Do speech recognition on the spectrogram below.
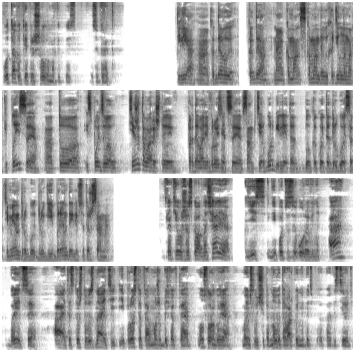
Вот так вот я пришел на маркетплейс. Илья, а когда вы когда а, с командой выходил на маркетплейсы, а, то использовал те же товары, что продавали в рознице в Санкт-Петербурге, или это был какой-то другой ассортимент, другие бренды, или все то же самое? Как я уже сказал в начале, есть гипотезы уровень А, Б и С. А, это то, что вы знаете, и просто там, может быть, как-то, ну, условно говоря, в моем случае, там, новый товар какой-нибудь потестировать.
